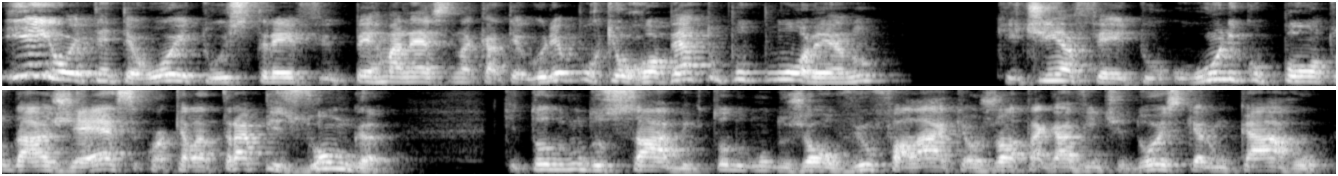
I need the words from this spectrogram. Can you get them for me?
E em 88, o Strafe permanece na categoria porque o Roberto Pupo Moreno, que tinha feito o único ponto da AGS com aquela trapizonga que todo mundo sabe, que todo mundo já ouviu falar, que é o JH22, que era um carro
